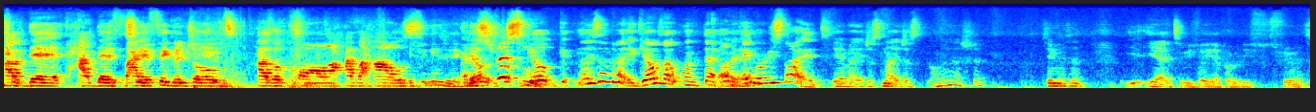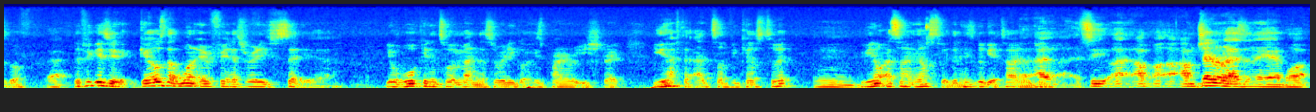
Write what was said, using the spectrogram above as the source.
have their have their five figure jobs, have a car, have a house, The thing is, and it's girls, stressful. girl, girl, no, it's not even like girls that want that. oh, the yeah. game already started. Yeah, man, it just not. It just. Oh my gosh, shit. Two minutes in. Yeah, to be fair, yeah, probably three minutes ago. Yeah. The thing is, yeah, girls that want everything that's already set, yeah, you're walking into a man that's already got his priorities straight. You have to add something else to it. Mm. If you don't add something else to it, then he's gonna get tired. of I. I, see, I, I'm generalizing here, but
